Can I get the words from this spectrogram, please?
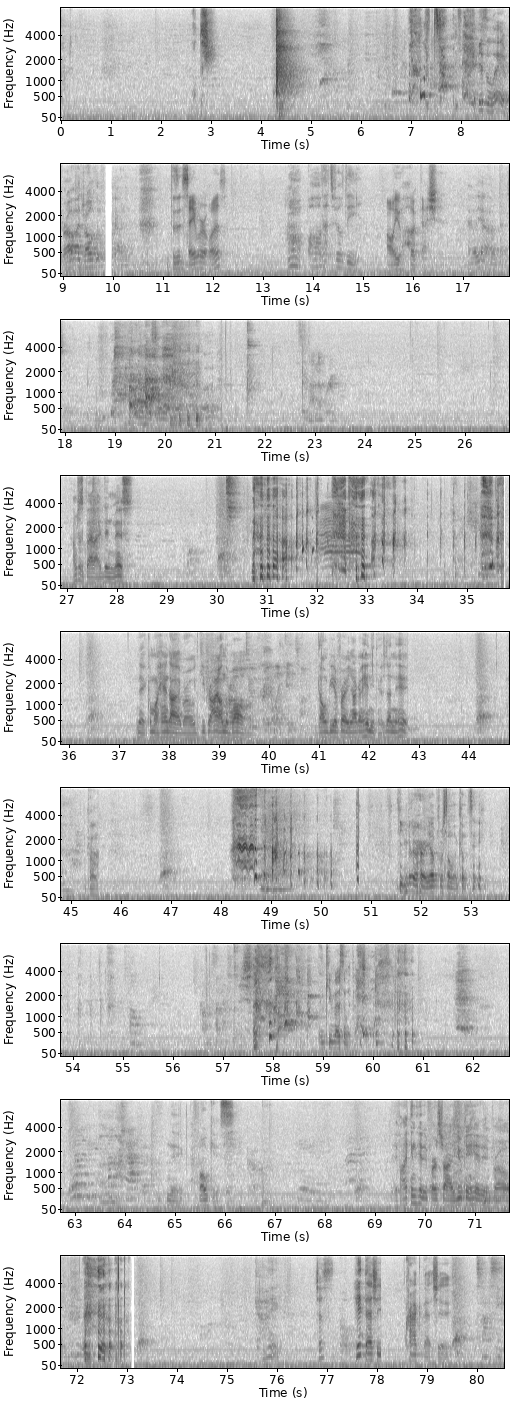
it's lit, bro. I drove the fuck out of it. Does it say where it was? Oh, that's filthy. Oh, you hooked that shit. Hell yeah, I hooked that shit. I don't know how to swing that. I'm just glad I didn't miss. Nick, come on, hand eye, bro. Keep your eye on the ball. afraid of like hitting something. Don't be afraid. You're not gonna hit anything. There's nothing to hit. Bro. you better hurry up before someone comes in. You keep messing with that shit. Nick, focus. If I can hit it first try, you can hit it, bro. Nick, just hit that shit. Crack that shit. It's not the same.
